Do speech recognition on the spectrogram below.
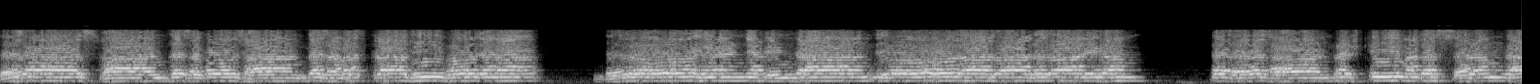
दशास्वान् दशकोशान् दशवस्त्राधिभोजन। दशो हिरण्यपिण्डान् दिवो दासाददालिकम् दशरसान् वृष्टिमतः शरङ्गा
